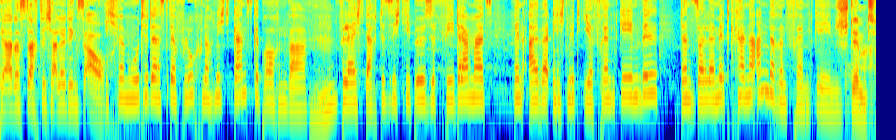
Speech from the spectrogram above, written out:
Ja, das dachte ich allerdings auch. Ich vermute, dass der Fluch noch nicht ganz gebrochen war. Vielleicht dachte sich die böse Fee damals, wenn Albert nicht mit ihr fremdgehen will, dann soll er mit keiner anderen fremdgehen. Stimmt.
